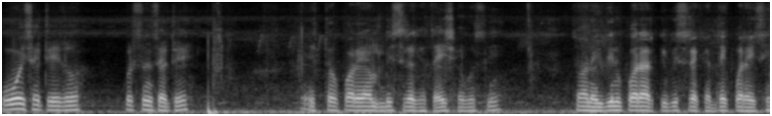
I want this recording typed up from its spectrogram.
ওই সাইডে এলো, পশ্চিম সাইডে এই তো পরে আমি বিশ্রাঘাতে এসে বসি। তো অনেকদিন পরে আর কি বিশ্রাঘাত দেখ পড়াইছি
